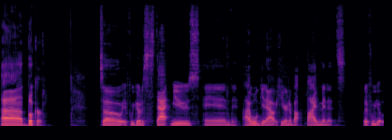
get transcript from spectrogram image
uh, Booker, so if we go to StatMuse, and I will get out here in about five minutes. But if we go,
